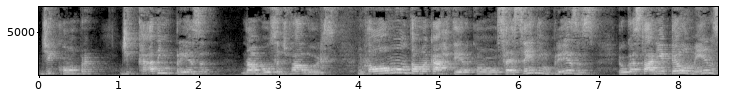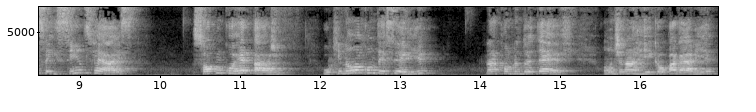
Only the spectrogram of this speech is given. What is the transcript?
de compra de cada empresa na bolsa de valores. Então, ao montar uma carteira com 60 empresas, eu gastaria pelo menos 600 reais só com corretagem, o que não aconteceria na compra do ETF, onde na Rica eu pagaria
